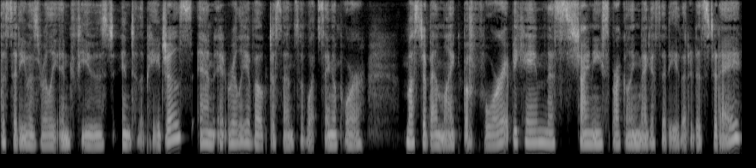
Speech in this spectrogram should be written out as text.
the city was really infused into the pages, and it really evoked a sense of what Singapore must have been like before it became this shiny, sparkling megacity that it is today,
